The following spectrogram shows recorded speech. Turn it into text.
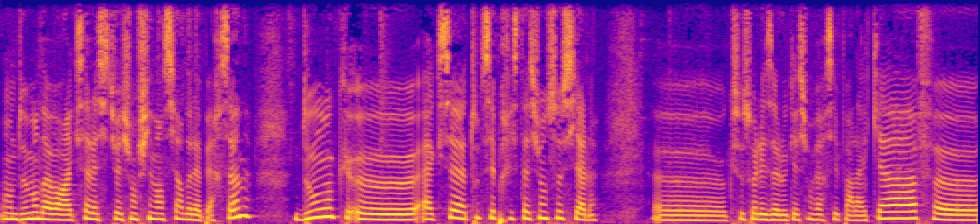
on demande d'avoir accès à la situation financière de la personne, donc euh, accès à toutes ses prestations sociales. Euh, que ce soit les allocations versées par la CAF, euh,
